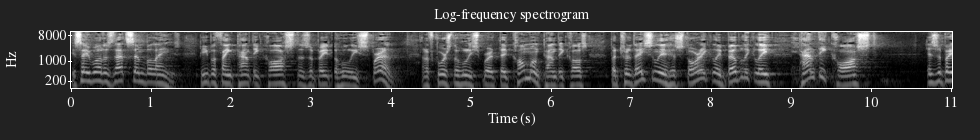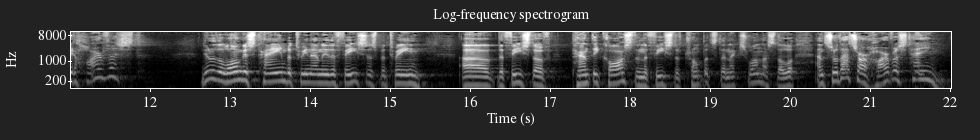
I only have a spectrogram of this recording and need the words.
You say, what does that symbolize? People think Pentecost is about the Holy Spirit. And of course, the Holy Spirit did come on Pentecost, but traditionally, historically, biblically, Pentecost is about harvest. You know, the longest time between any of the feasts is between uh, the feast of Pentecost and the Feast of Trumpets, the next one. That's the Lord. And so that's our harvest time.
